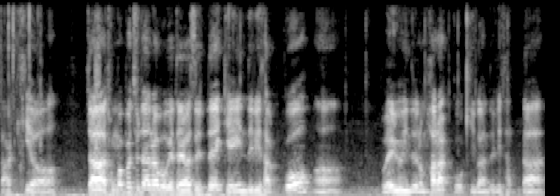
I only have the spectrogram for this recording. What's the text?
딱히요. 자 종목별 투자를 보게 되었을 때 개인들이 샀고 어, 외국인들은 팔았고 기관들이 샀다.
